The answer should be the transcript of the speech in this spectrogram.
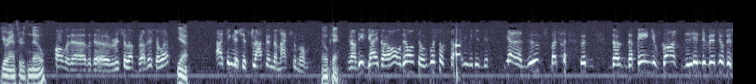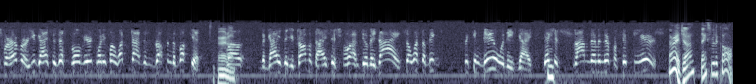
your answer is no. Oh, with the with the Rusula brothers or what? Yeah. I think they should slap them the maximum. Okay. You know, these guys are oh, they also we're so sorry we did this. Yeah, dudes, but the the pain you've caused the individuals is forever. You guys are just 12 years, 24. What's that? Just drop in the bucket. All on. well, the guys that you traumatize is for until they die. So what's the big freaking deal with these guys? They Hmm. should slam them in there for 50 years. All right, John. Thanks for the call.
